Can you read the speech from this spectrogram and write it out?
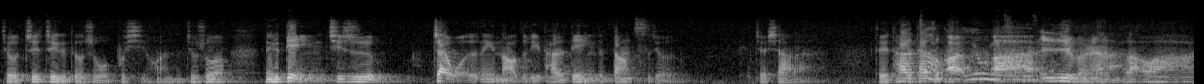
就这这个都是我不喜欢的，就说那个电影，其实，在我的那个脑子里，他的电影的档次就就下来了。对他他说啊啊，日本人来了哇，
